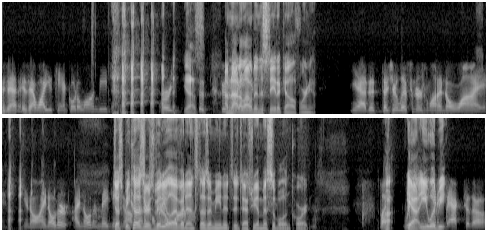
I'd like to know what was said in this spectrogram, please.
is that is that why you can't go to Long Beach? Or yes, I'm not allowed in the state of California. Yeah, do, does your listeners want to know why? you know, I know they're I know they're making Just uh, because there's video marijuana, evidence doesn't mean it's it's actually admissible in court. But uh, yeah, you would be- back to the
